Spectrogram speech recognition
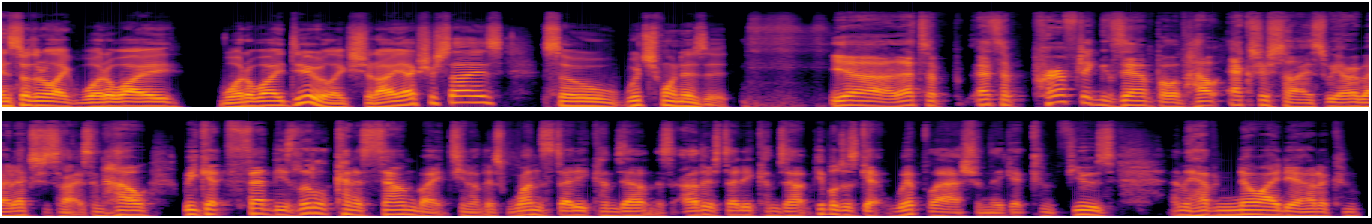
And so they're like, what do I what do I do? Like, should I exercise? So which one is it? Yeah, that's a that's a perfect example of how exercise we are about exercise and how we get fed these little kind of sound bites. You know, this one study comes out and this other study comes out. People just get whiplash and they get confused and they have no idea how to con-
